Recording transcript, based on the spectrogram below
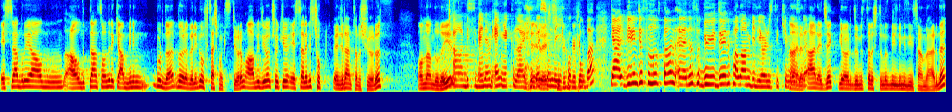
Esra buraya al- aldıktan sonra dedi ki abi benim burada böyle böyle bir ofis açmak istiyorum. Abi diyor çünkü Esra'yla biz çok önceden tanışıyoruz. Ondan dolayı Abisi benim en yakın arkadaşımdı Evet. ilkokulda. Yani birinci sınıftan e, nasıl büyüdüğünü falan biliyoruz ikimiz Aynen. de. Ailecek gördüğümüz, tanıştığımız, bildiğimiz insanlardı.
